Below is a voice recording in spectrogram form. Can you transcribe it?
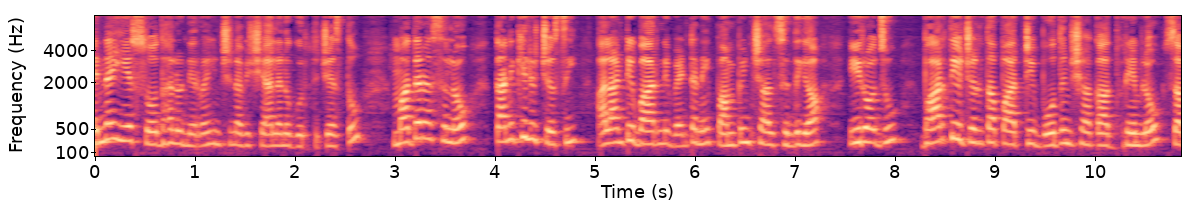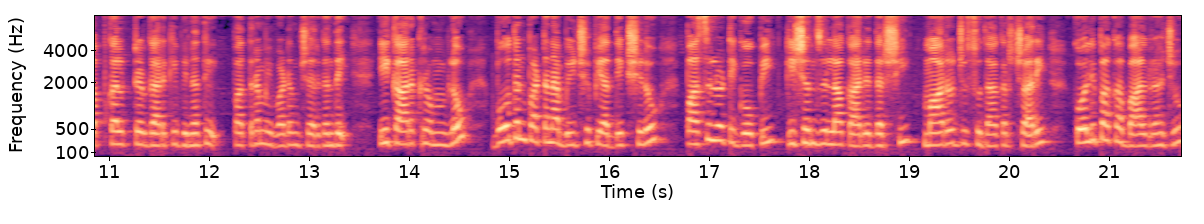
ఎన్ఐఏ సోదాలు నిర్వహించిన విషయాలను గుర్తు చేస్తూ మదరసలో తనిఖీలు చేసి అలాంటి వారిని వెంటనే పంపించాల్సిందిగా ఈరోజు భారతీయ జనతా పార్టీ బోధన్ శాఖ ఆధ్వర్యంలో సబ్ కలెక్టర్ గారికి వినతి పత్రం ఇవ్వడం జరిగింది. ఈ కార్యక్రమంలో బోధన్ పట్టణ బీజేపీ అధ్యక్షులు పసులొటి గోపి కిషన్ జిల్లా కార్యదర్శి మారోజు సుధాకర్ చారి కోలిపాక బాలరాజు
